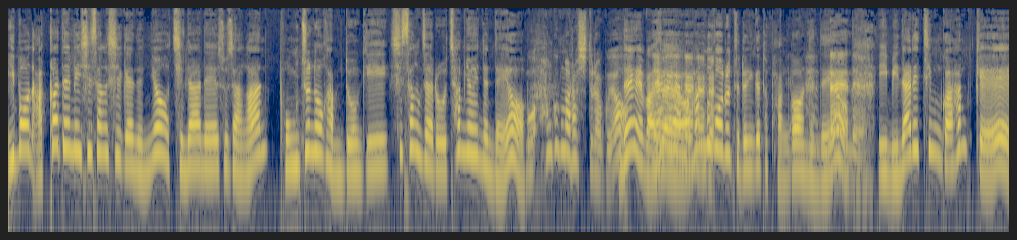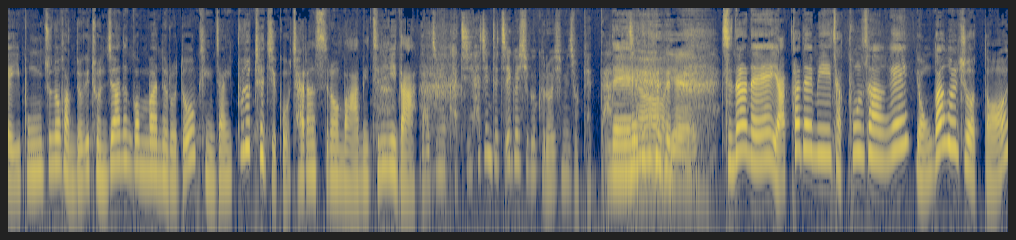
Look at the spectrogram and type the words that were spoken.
이번 아카데미 시상식에는요, 지난해 수상한 봉준호 감독이 시상자로 참여했는데요. 뭐, 한국말 하시더라고요. 네, 맞아요. 네. 한국어로 들으니까 더 반가웠는데요. 네, 네. 이 미나리 팀과 함께 이 봉준호 감독이 존재하는 것만으로도 굉장히 뿌듯해지고 자랑스러운 마음이 듭니다. 나중에 같이 사진도 찍으시고 그러시면 좋겠다. 네. 예. 지난해 아카데미 작품상에 영광을 주었던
